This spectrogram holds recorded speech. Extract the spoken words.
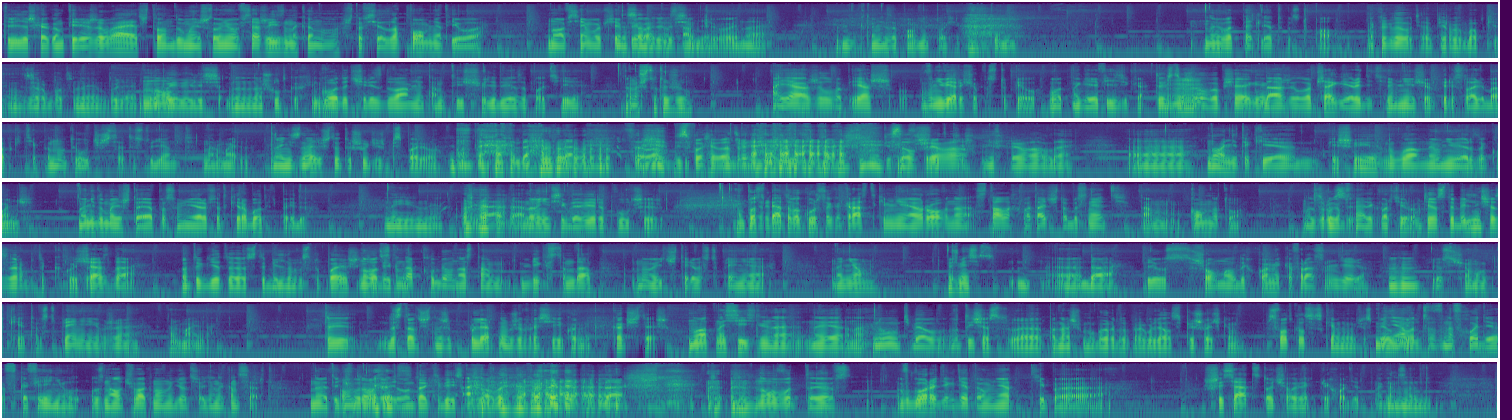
Ты видишь, как он переживает, что он думает, что у него вся жизнь на кону, что все запомнят его. Ну, а всем вообще На плевать, самом деле на самом всем деле. плевать. Да. Никто не запомнит плохих выступлений. Ну и вот пять лет выступал. А когда у тебя первые бабки заработанные были? Ну, появились на шутках? Года через два мне там тысячу или две заплатили. А на что ты жил? А я жил в... Я ж в универ еще поступил, вот на геофизика. То есть ты М. жил в общаге? Да, жил в общаге, и родители мне еще переслали бабки, типа, ну, ты учишься, ты студент, нормально. Они знали, что ты шутишь без палева? Да, да, в целом. Без палева от родителей. Писал шутки. не скрывал, да. А, Ну, они такие, пиши, ну, главное, универ закончи. Но они думали, что я после универа все-таки работать пойду. Наивные. Да, да. Но они всегда верят в лучшее. Ну, после пятого курса как раз-таки мне ровно стало хватать, чтобы снять там комнату. Мы с другом смысле, сняли У квартиру. тебя стабильный сейчас заработок какой-то? Сейчас, да. Но ты где-то стабильно выступаешь? Ну вот в стендап-клубе у нас там биг стендап, ну и четыре выступления на нем. В месяц. Э, да, плюс шоу молодых комиков раз в неделю. Мгм. Плюс еще могут какие-то выступления, и уже нормально. Ты достаточно же популярный уже в России комик, как считаешь? Ну, относительно, наверное. Ну, у тебя, вот ты сейчас по нашему городу прогулялся пешочком. Сфоткался с кем-нибудь, успел? Меня Или- вот в- на входе в кофейню узнал чувак, но он идет сегодня на концерт. Ну, это Он, чудо. он- это он так тебе и сказал, да? Да. Ну, вот э, в, в городе где-то у меня, типа, 60-100 человек приходит на концерт.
